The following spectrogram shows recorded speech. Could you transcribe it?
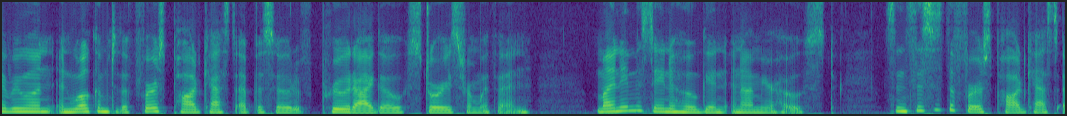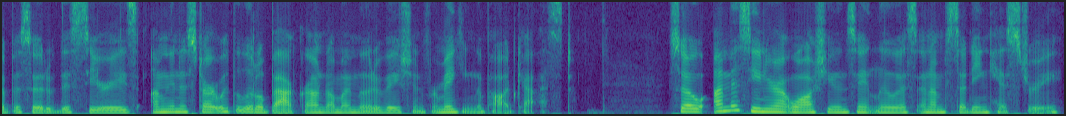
everyone, and welcome to the first podcast episode of Pruitt-Igoe Stories from Within. My name is Dana Hogan, and I'm your host. Since this is the first podcast episode of this series, I'm going to start with a little background on my motivation for making the podcast. So, I'm a senior at WashU in St. Louis, and I'm studying history.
